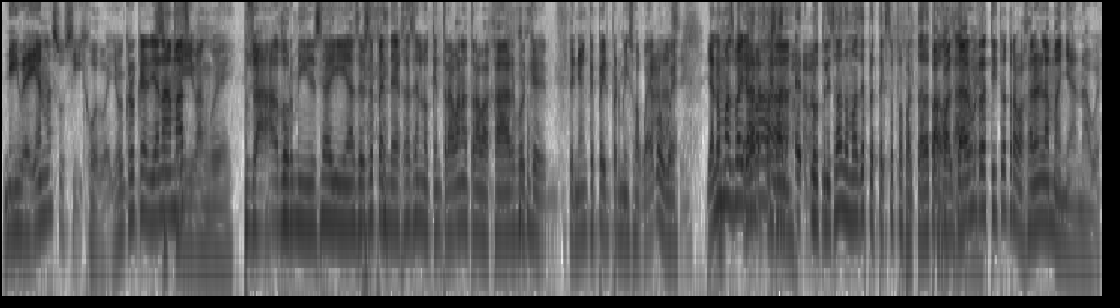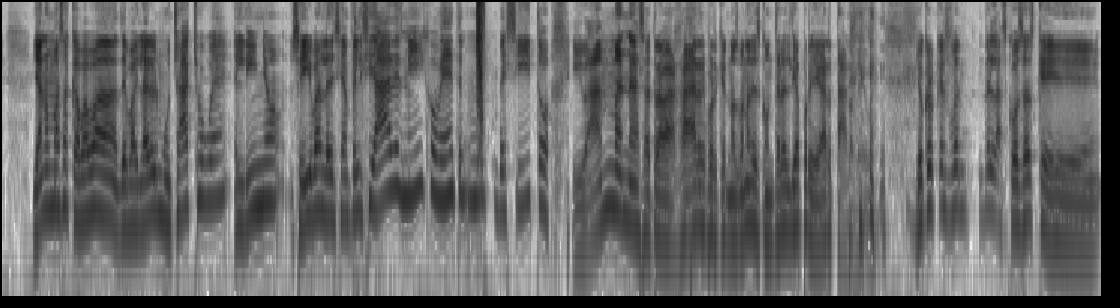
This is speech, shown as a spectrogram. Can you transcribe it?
ni veían a sus hijos, güey. Yo creo que ya nada más, iban, güey. pues ya a dormirse ahí, a hacerse pendejas en lo que entraban a trabajar porque tenían que pedir permiso a huevo, Ah, güey. sí. Ya nomás Era- bailaba o sea, eh, lo utilizaban nomás de pretexto para faltar a para trabajar, faltar un ratito a trabajar en la mañana, güey. Ya nomás acababa de bailar el muchacho, güey. El niño, se iban, le decían, felicidades, mi hijo, vete, mm, besito. Y vámonos a trabajar porque nos van a descontar el día por llegar tarde, güey. Yo creo que fue de las cosas que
